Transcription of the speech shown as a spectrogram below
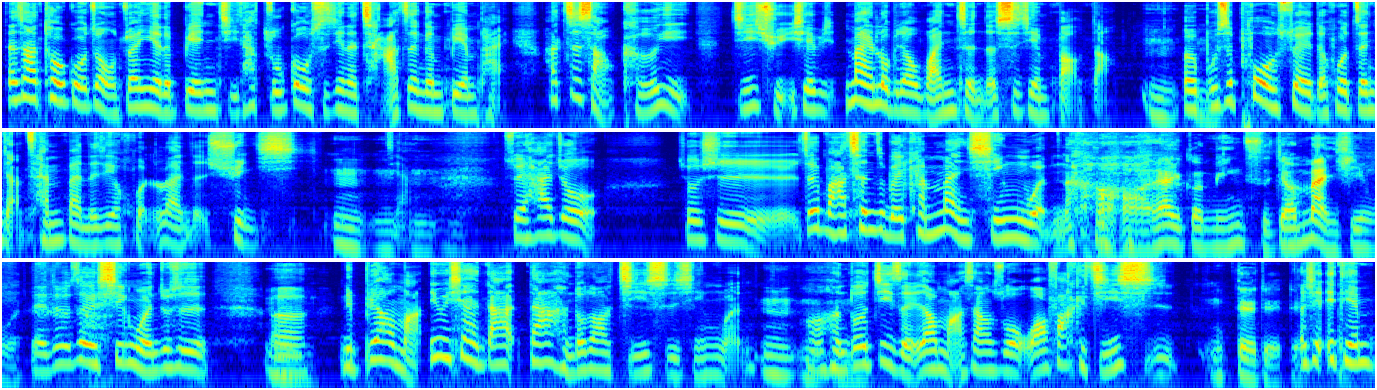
但是他透过这种专业的编辑，他足够时间的查证跟编排，他至少可以汲取一些脉络比较完整的事件报道，嗯，而不是破碎的或真假参半的这些混乱的讯息，嗯嗯，这样，所以他就。就是这个把它称之为看慢新闻呐、啊，哦，它有个名词叫慢新闻。对，就是这个新闻，就是呃，嗯、你不要嘛，因为现在大家大家很多都要即时新闻，嗯，嗯，很多记者也要马上说我要发个即时，嗯，对对对，而且一天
